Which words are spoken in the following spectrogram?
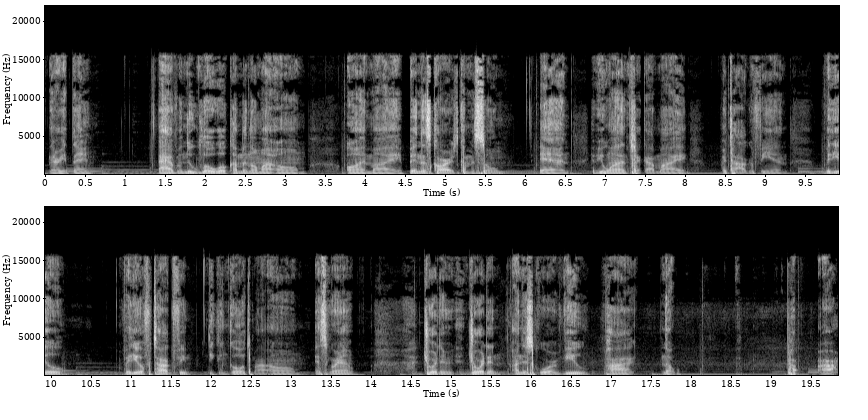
and everything. I have a new logo coming on my um on my business cards coming soon. And if you want to check out my photography and video video photography, you can go to my um Instagram Jordan Jordan underscore view pod no. Ah.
